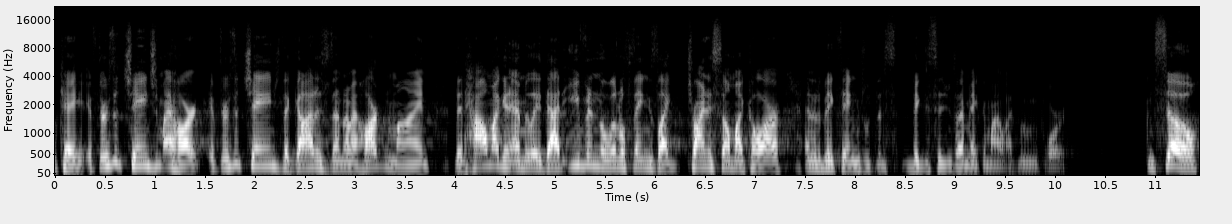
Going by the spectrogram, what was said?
okay, if there's a change in my heart, if there's a change that God has done in my heart and mind, then how am I going to emulate that, even in the little things like trying to sell my car and the big things with the big decisions I make in my life moving forward? And so,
